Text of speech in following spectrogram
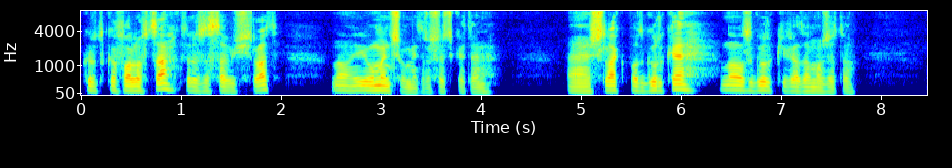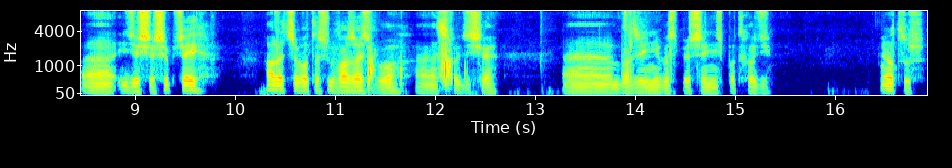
krótkofalowca, który zostawił ślad. No i umęczył mnie troszeczkę ten szlak pod górkę. No z górki wiadomo, że to e, idzie się szybciej, ale trzeba też uważać, bo e, schodzi się e, bardziej niebezpiecznie niż podchodzi. No cóż,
